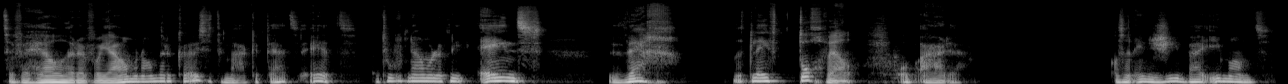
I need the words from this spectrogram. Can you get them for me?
te verhelderen voor jou om een andere keuze te maken. That's it. Het hoeft namelijk niet eens weg. Het leeft toch wel op aarde als een energie bij iemand.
